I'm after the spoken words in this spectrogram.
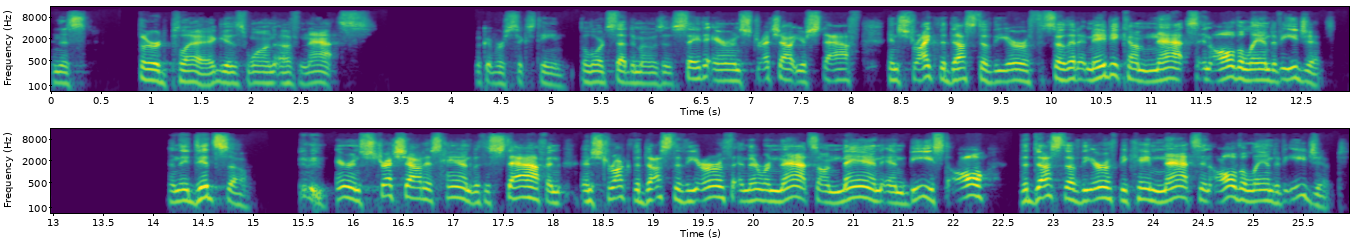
this third plague is one of gnats. Look at verse 16. The Lord said to Moses, Say to Aaron, stretch out your staff and strike the dust of the earth, so that it may become gnats in all the land of Egypt. And they did so. Aaron stretched out his hand with his staff and, and struck the dust of the earth, and there were gnats on man and beast. All the dust of the earth became gnats in all the land of Egypt.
